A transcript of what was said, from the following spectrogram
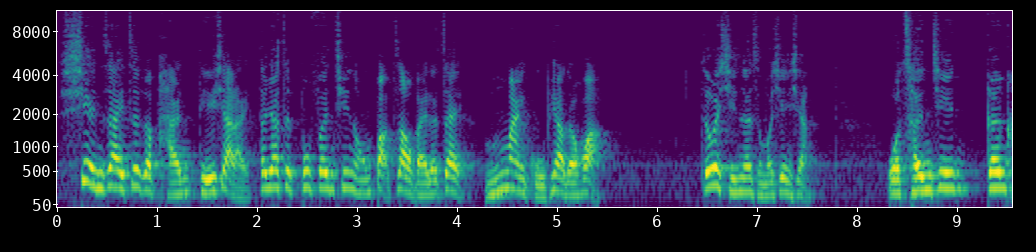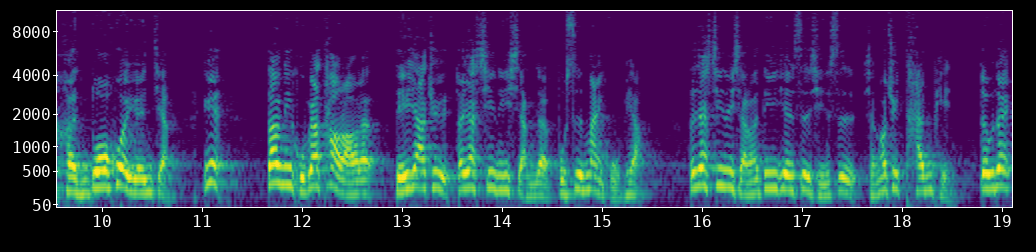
现在这个盘跌下来，大家是不分青红皂白的在卖股票的话，这会形成什么现象？我曾经跟很多会员讲，因为。当你股票套牢了，跌下去，大家心里想的不是卖股票，大家心里想的第一件事情是想要去摊平，对不对？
